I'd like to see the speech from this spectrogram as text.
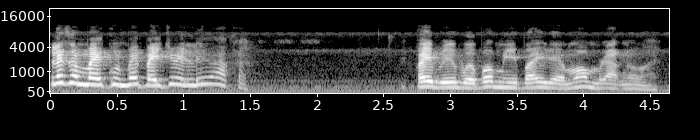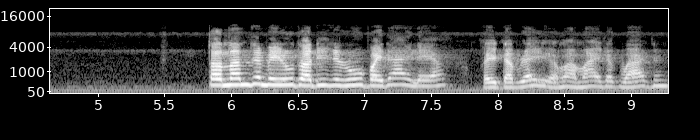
แล้วทำไมคุณไม่ไปช่วยเลือกอะ ไปเรือเบอร์พอมีไปเดียม่อมรักเอาไว้ตอนนั้นฉันไม่รู้ตอนนี้จะรู้ไปได้แล้ว ไปทำไรกับมาไม้ทักบาทนึง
